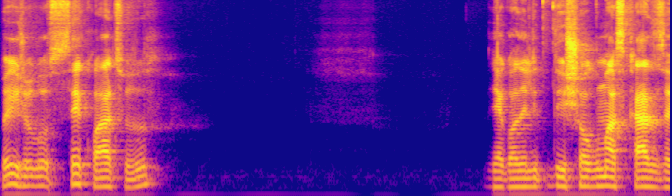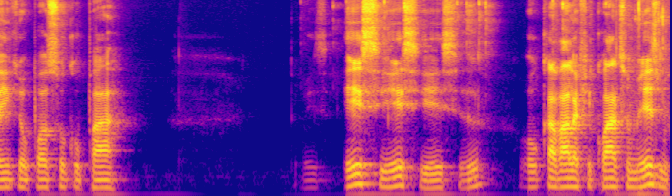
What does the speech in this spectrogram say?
Bem, jogou C4, viu? E agora ele deixou algumas casas aí que eu posso ocupar. Esse, esse, esse? Ou o cavalo F4 mesmo.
